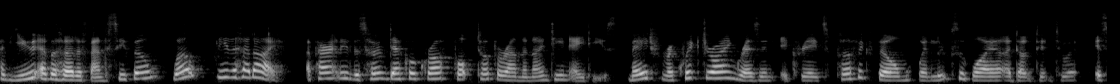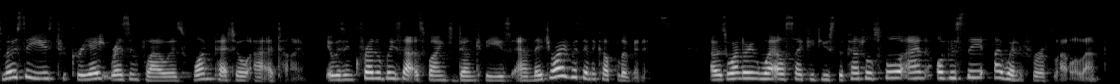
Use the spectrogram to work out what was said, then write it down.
Have you ever heard of fantasy film? Well, neither had I. Apparently, this home decor craft popped up around the 1980s. Made from a quick drying resin, it creates a perfect film when loops of wire are dunked into it. It's mostly used to create resin flowers, one petal at a time. It was incredibly satisfying to dunk these, and they dried within a couple of minutes. I was wondering what else I could use the petals for, and obviously I went for a flower lamp.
